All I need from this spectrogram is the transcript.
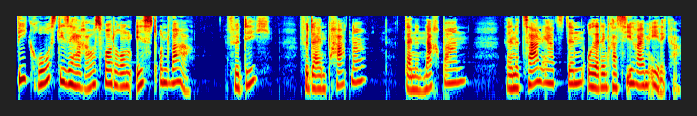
wie groß diese Herausforderung ist und war. Für dich, für deinen Partner, deinen Nachbarn, deine Zahnärztin oder dem Kassierer im Edeka.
